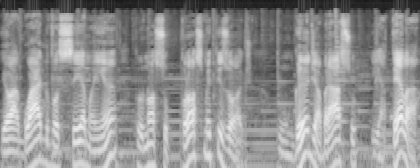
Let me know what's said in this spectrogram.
Eu aguardo você amanhã para o nosso próximo episódio. Um grande abraço e até lá!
